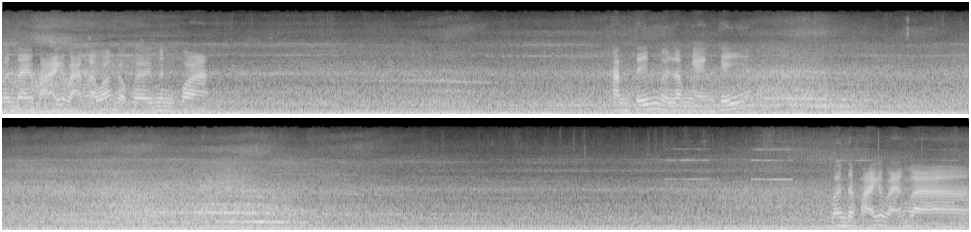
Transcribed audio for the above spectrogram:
bên tay phải các bạn là quán cà phê Minh Khoa hành tím 15.000 ký bên tay phải các bạn là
